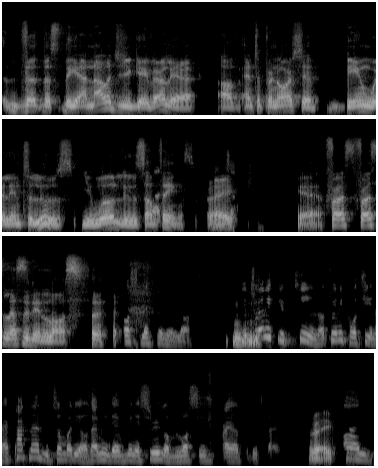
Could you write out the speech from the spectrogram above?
the, the the analogy you gave earlier of entrepreneurship being willing to lose. You will lose some Exactly. things, right? Exactly. Yeah. First first lesson in loss. First lesson in loss. In Mhm. 2015 or 2014, I partnered with somebody else. I mean, there have been a series of losses prior to this time. right. And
